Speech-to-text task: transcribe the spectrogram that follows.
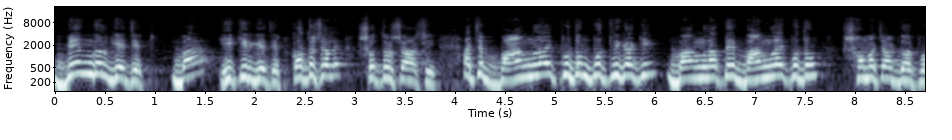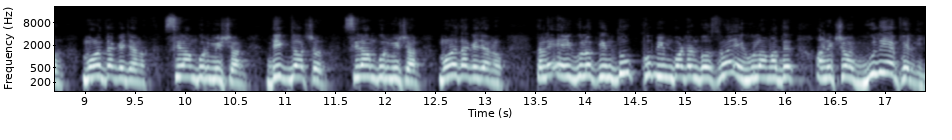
বেঙ্গল গেজেট বা হিকির গেজেট, কত সালে? সতেরোশো আশি। আচ্ছা বাংলায় প্রথম পত্রিকা কি? বাংলাতে বাংলায় প্রথম সমাচার দর্পণ। মনে থাকে জানো শ্রীরামপুর মিশন, দিগদর্শন, শ্রীরামপুর মিশন, মনে থাকে জানো তাহলে এইগুলো কিন্তু খুব ইম্পর্ট্যান্ট প্রশ্ন, এগুলো আমাদের অনেক সময় গুলিয়ে ফেলি।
